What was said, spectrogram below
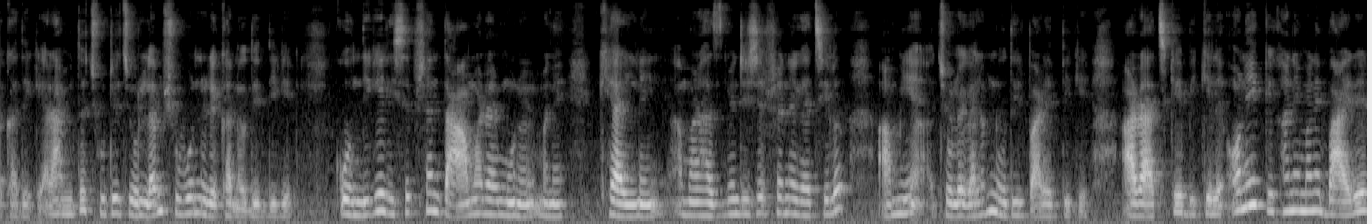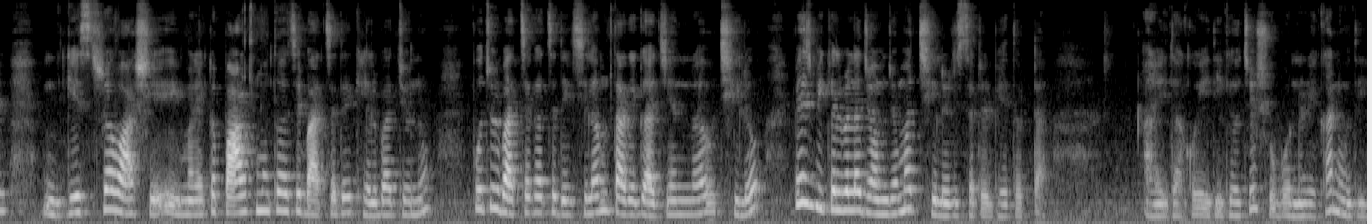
আঁকা দেখে। আর আমি তো ছুটে চললাম সুবর্ণরেখা নদীর দিকে। কোন দিকে রিসেপশন তা আমার আর মনে মানে খেয়াল নেই। আমার হাজব্যান্ড রিসেপশানে গেছিল আমি চলে গেলাম নদীর পাড়ের দিকে। আর আজকে বিকেলে অনেক এখানে মানে বাইরের গেস্টরাও আসে এই মানে একটা পার্ক মতো আছে বাচ্চাদের খেলবার জন্য। প্রচুর বাচ্চা কাচ্চা দেখছিলাম, তাদের গার্জিয়ানরাও ছিল। বেশ বিকেলবেলা জমজমাট ছিল রিসর্টের ভেতরটা। আর এই দেখো, এইদিকে হচ্ছে সুবর্ণরেখা নদী।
